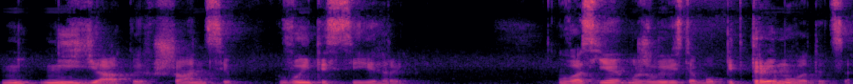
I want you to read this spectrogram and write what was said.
ніяких шансів вийти з цієї гри. У вас є можливість або підтримувати це,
